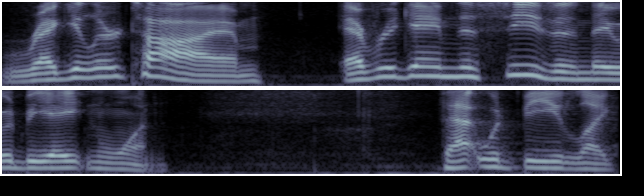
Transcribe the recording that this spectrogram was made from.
regular time every game this season, they would be eight and one. That would be like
